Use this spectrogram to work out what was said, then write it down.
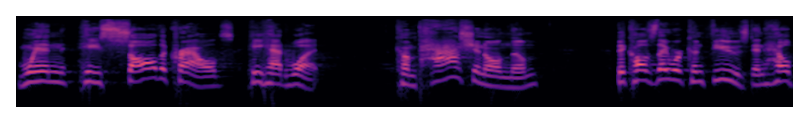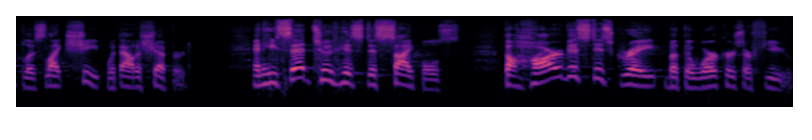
When he saw the crowds, he had what? Compassion on them because they were confused and helpless like sheep without a shepherd. And he said to his disciples, The harvest is great, but the workers are few.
